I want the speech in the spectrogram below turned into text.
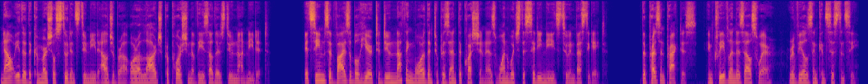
Now, either the commercial students do need algebra or a large proportion of these others do not need it. It seems advisable here to do nothing more than to present the question as one which the city needs to investigate. The present practice, in Cleveland as elsewhere, reveals inconsistency.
